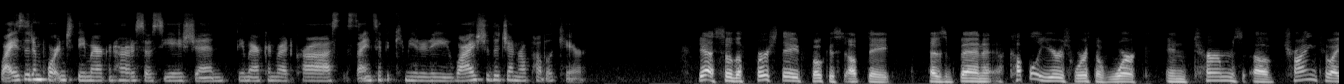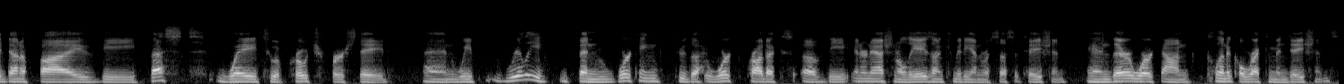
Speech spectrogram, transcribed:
Why is it important to the American Heart Association, the American Red Cross, the scientific community? Why should the general public care? Yeah, so the First Aid Focused Update has been a couple years worth of work in terms of trying to identify the best way to approach first aid and we've really been working through the work products of the International Liaison Committee on Resuscitation and their work on clinical recommendations.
